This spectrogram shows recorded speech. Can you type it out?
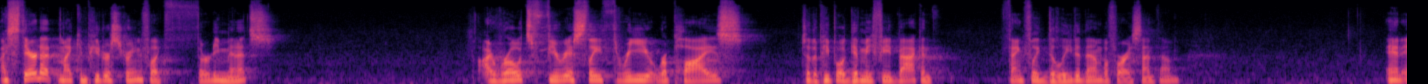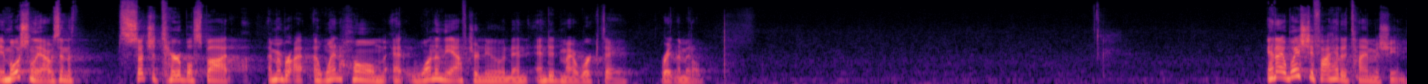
I stared at my computer screen for like 30 minutes. I wrote furiously three replies to the people who give me feedback, and thankfully deleted them before I sent them. And emotionally, I was in a, such a terrible spot. I remember I, I went home at one in the afternoon and ended my workday right in the middle. And I wish if I had a time machine,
